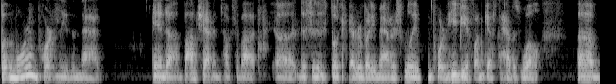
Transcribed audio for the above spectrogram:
But more importantly than that and uh, Bob Chapman talks about uh, this in his book, Everybody Matters. Really important. He'd be a fun guest to have as well. Um,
